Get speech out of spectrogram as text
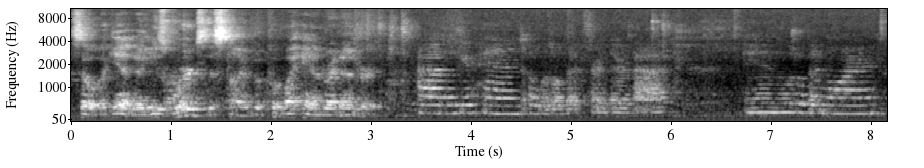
So again, now use words this time, but put my hand right under it. Uh, move your hand a little bit further back, and a little bit more, and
